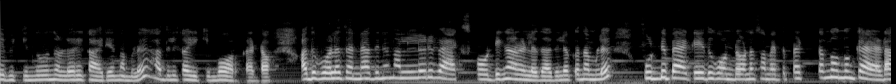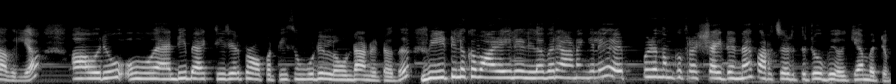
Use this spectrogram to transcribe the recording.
ലഭിക്കുന്നു എന്നുള്ളൊരു കാര്യം നമ്മൾ അതിൽ കഴിക്കുമ്പോൾ ഓർക്കാട്ടോ അതുപോലെ തന്നെ അതിന് നല്ലൊരു വാക്സ് കോട്ടിംഗ് ആണുള്ളത് അതിലൊക്കെ നമ്മൾ ഫുഡ് പാക്ക് ചെയ്ത് കൊണ്ടുപോകുന്ന സമയത്ത് പെട്ടെന്നൊന്നും കേടാവില്ല. ആ ഒരു ആന്റി ബാക്ടീരിയൽ പ്രോപ്പർട്ടീസും കൂടി ഉള്ളതുകൊണ്ടാണ് കേട്ടോ അത്. വീട്ടിലൊക്കെ വാഴയില ഉള്ളവരാണെങ്കിൽ എപ്പോഴും നമുക്ക് ഫ്രഷ് ആയിട്ട് തന്നെ പറിച്ചെടുത്തിട്ട് ഉപയോഗിക്കാൻ പറ്റും.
